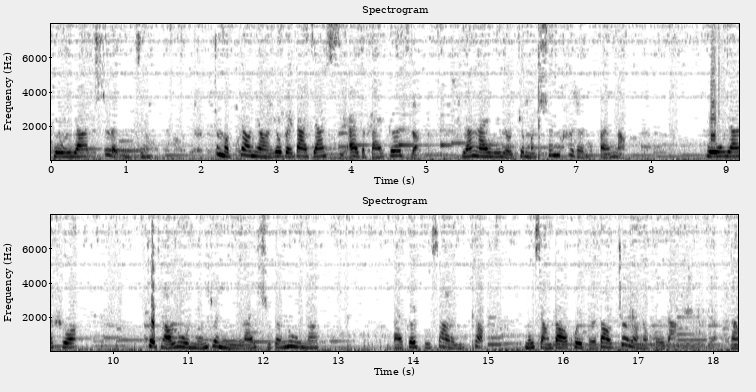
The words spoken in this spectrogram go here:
黑乌鸦吃了一惊，这么漂亮又被大家喜爱的白鸽子，原来也有这么深刻的烦恼。黑乌鸦说：“这条路连着你来时的路呢？”白鸽子吓了一跳，没想到会得到这样的回答，然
